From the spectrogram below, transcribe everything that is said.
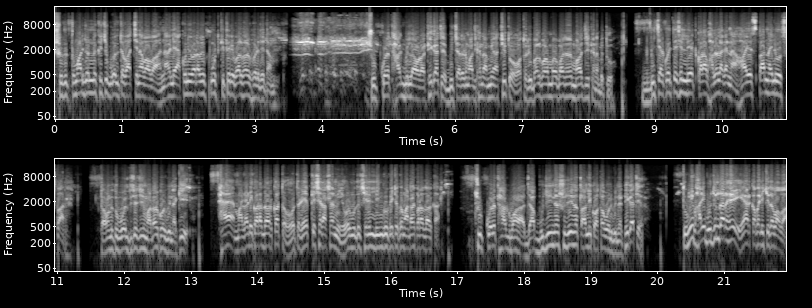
শুধু তোমার জন্য কিছু বলতে পারছি না বাবা নাহলে এখনই ওরা আমি পুটকিতে রিভলভার ভরে দিতাম। চুপ করে থাকবি ওরা ঠিক আছে? বিচারের মাঝখানে আমি আছি তো অত রিভলভার মাঝে কেন বে তুই বিচার করতে এসে লেট করা ভালো লাগে না। হয় স্পার নাইলে ওস্পার তাহলে তুই বলতে চাইছিস মার্ডার করবি নাকি? হ্যাঁ মার্ডারি করা দরকার তো। ও তো রেপ কেসের আসামি। ওর মতো ছেলে লিঙ্গ কেটে মার্ডার করা দরকার। চুপ করে থাক মারা যা বুঝি না সুঝি না তাহলে কথা বলবি না ঠিক আছে? তুমি ভারী বুঝুনদার হে আর কপালি চুদা বাবা।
